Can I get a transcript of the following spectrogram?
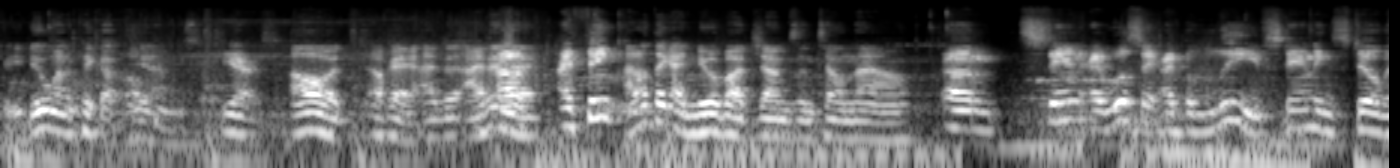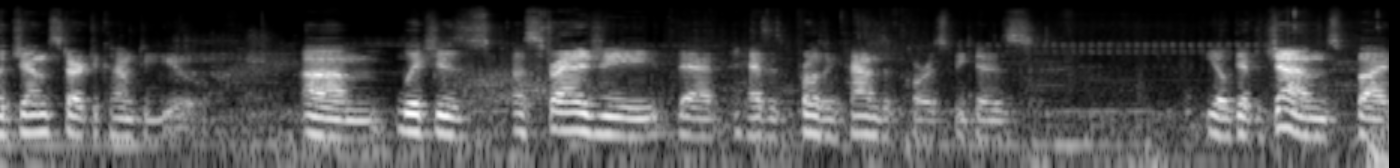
But you do want to pick up gems. Yes. Oh, okay. I, I didn't. Uh, I think I don't think I knew about gems until now. um, stand. I will say, I believe standing still, the gems start to come to you, um, which is a strategy that has its pros and cons, of course, because you'll get the gems, but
